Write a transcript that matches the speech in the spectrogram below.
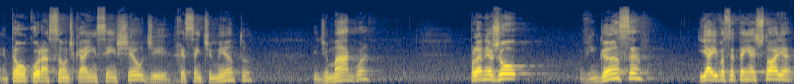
Então o coração de Caim se encheu de ressentimento e de mágoa, planejou vingança e aí você tem a história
